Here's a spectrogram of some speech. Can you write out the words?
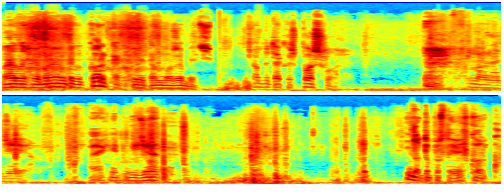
Bardzo się obawiam tego korka, który tam może być. Oby to jakoś poszło. Mam nadzieję. A jak nie pójdzie, no to postawimy w korku.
